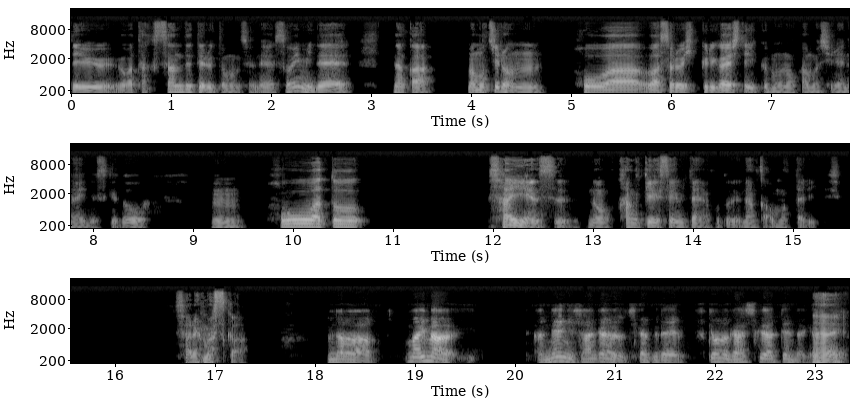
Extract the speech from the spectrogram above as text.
ていうのがたくさん出てると思うんですよね。そういう意味で、なんか、まあ、もちろん法話はそれをひっくり返していくものかもしれないですけど、うん、法話とサイエンスの関係性みたいなことで何か思ったりされますか？な。だから、まあ今、年に3回ほど近くで不況の合宿やってんだけど、はい。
